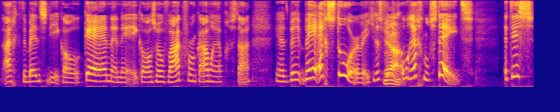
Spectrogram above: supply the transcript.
eigenlijk de mensen die ik al ken en ik al zo vaak voor een camera heb gestaan. Ja, het ben ben je echt stoer, weet je. Dat vind Ja. ik oprecht nog steeds. Het is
